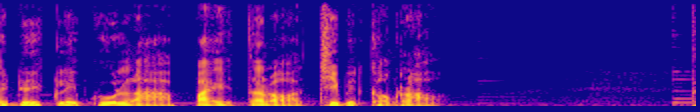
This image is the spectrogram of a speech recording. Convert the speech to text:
ยด้วยกลีบกุหลาบไปตลอดชีวิตของเรา เ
